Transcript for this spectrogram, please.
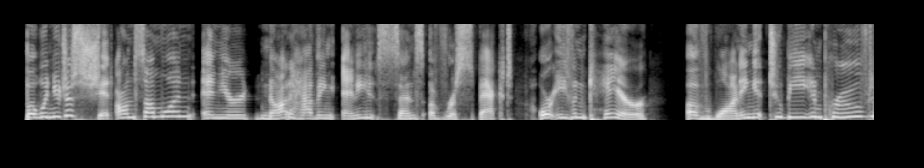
But when you just shit on someone and you're not having any sense of respect or even care of wanting it to be improved,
